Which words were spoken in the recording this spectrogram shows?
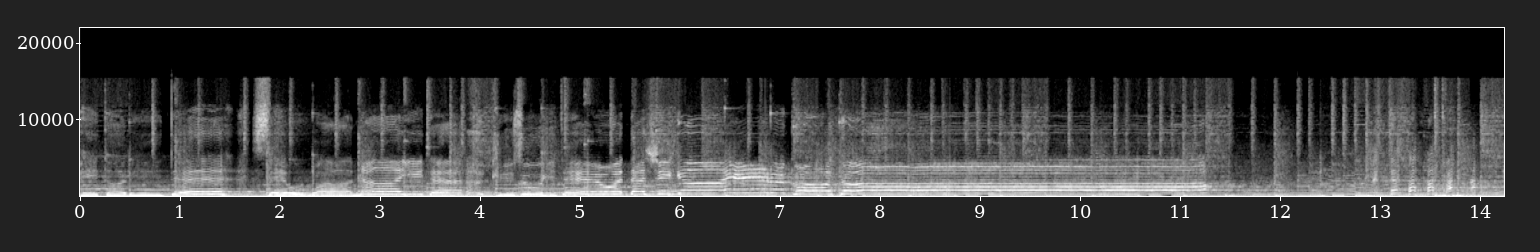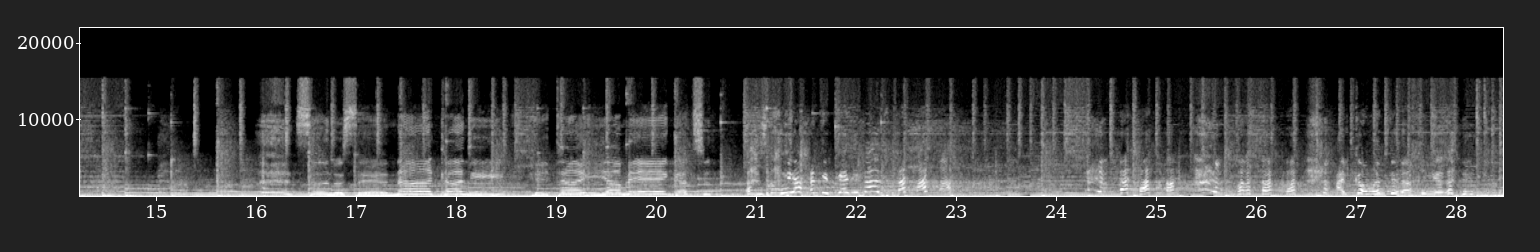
一人で背負わないで。気づいて私がいること。その背中に痛い雨がつあ、そうやってかります。I'll come into that here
